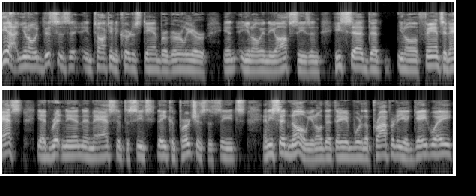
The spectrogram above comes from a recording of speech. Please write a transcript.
Yeah, you know, this is in talking to Curtis Danburg earlier in you know in the off season. He said that you know fans had asked, he had written in and asked if the seats they could purchase the seats, and he said no. You know that they were the property of Gateway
